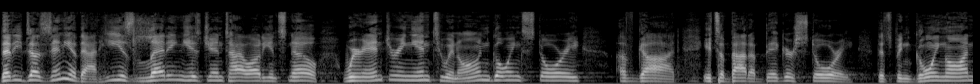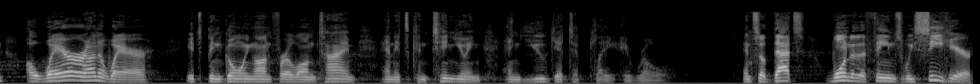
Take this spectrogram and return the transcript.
That he does any of that. He is letting his Gentile audience know we're entering into an ongoing story of God. It's about a bigger story that's been going on, aware or unaware. It's been going on for a long time, and it's continuing, and you get to play a role. And so that's one of the themes we see here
